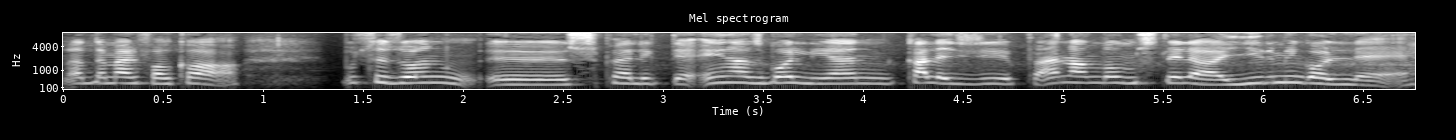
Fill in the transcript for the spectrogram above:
Radamel Falcao. Bu sezon e, Süper Lig'de en az gol yiyen kaleci Fernando Muslera 20 golle.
